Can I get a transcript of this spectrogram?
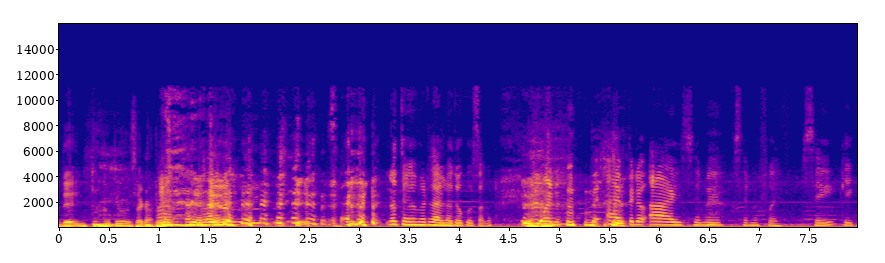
Te- lo tengo que sacar no tengo verdad, lo tengo que sacar. Bueno, pe- ay, pero ay, se me, se me fue. Sí, qué,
